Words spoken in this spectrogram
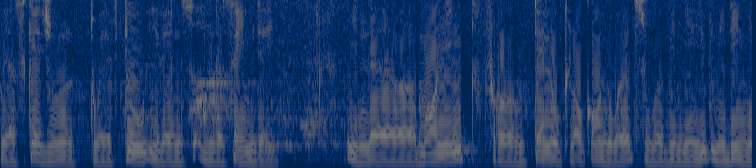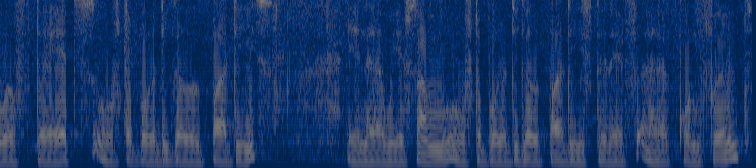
we are scheduled to have two events on the same day. In the morning, from 10 o'clock onwards, we will be meeting with the heads of the political parties. And uh, we have some of the political parties that have uh, confirmed.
